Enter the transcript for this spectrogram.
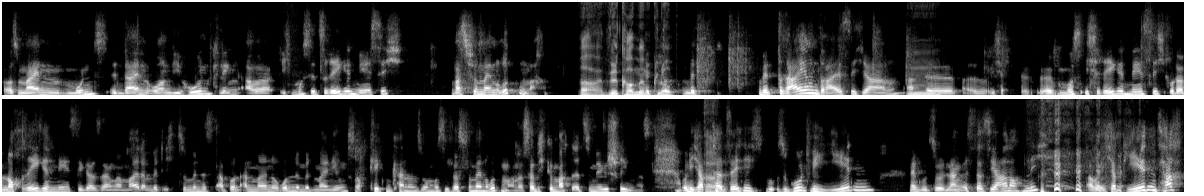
aus meinem Mund in deinen Ohren wie Hohn klingen, aber ich muss jetzt regelmäßig was für meinen Rücken machen. Ah, willkommen im mit, Club. Mit, mit 33 Jahren mhm. äh, also ich, äh, muss ich regelmäßig oder noch regelmäßiger, sagen wir mal, damit ich zumindest ab und an mal eine Runde mit meinen Jungs noch kicken kann und so, muss ich was für meinen Rücken machen. Das habe ich gemacht, als du mir geschrieben hast. Und ich habe ah. tatsächlich so, so gut wie jeden, na gut, so lang ist das Jahr noch nicht, aber ich habe jeden Tag,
